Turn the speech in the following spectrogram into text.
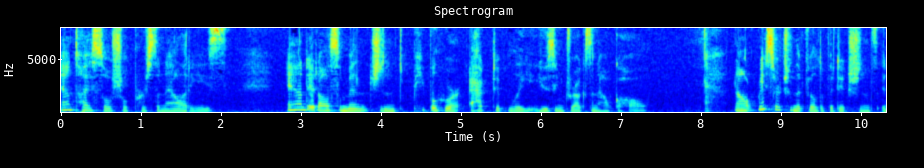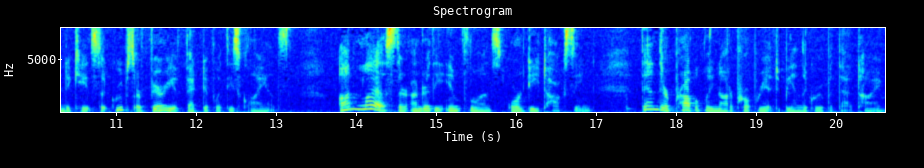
antisocial personalities, and it also mentioned people who are actively using drugs and alcohol. Now, research in the field of addictions indicates that groups are very effective with these clients, unless they're under the influence or detoxing. Then they're probably not appropriate to be in the group at that time.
